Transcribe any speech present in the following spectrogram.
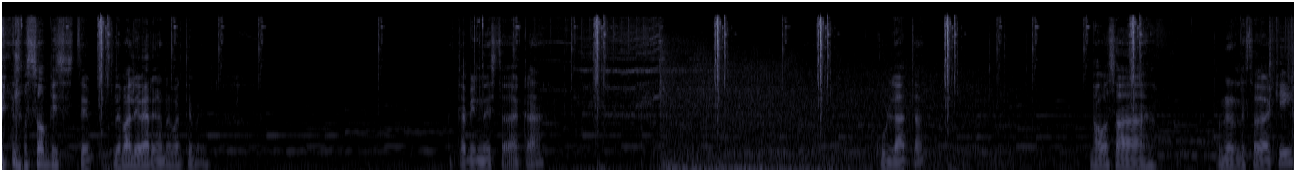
los zombies este, pues, les vale verga, ¿no? Igual también. También esta de acá. Culata. Vamos a ponerle esto de aquí.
